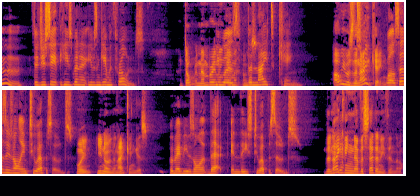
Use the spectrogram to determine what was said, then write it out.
Hmm. Did you see? He's been. In, he was in Game of Thrones. I don't remember him He in Game of was Thrones. the Night King. oh, he was the Night King. Well, it says he's only in two episodes, Well, you know who the Night King is. but maybe he was only that in these two episodes. The Night yeah. King never said anything though.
